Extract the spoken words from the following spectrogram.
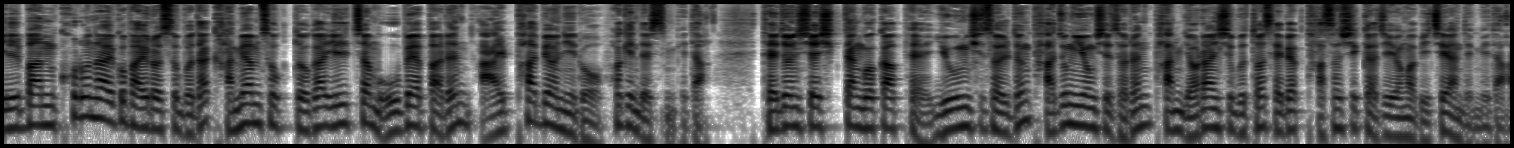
일반 코로나19 바이러스보다 감염 속도가 1.5배 빠른 알파 변이로 확인됐습니다. 대전시의 식당과 카페, 유흥시설 등 다중이용시설은 밤 11시부터 새벽 5시까지 영업이 제한됩니다.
